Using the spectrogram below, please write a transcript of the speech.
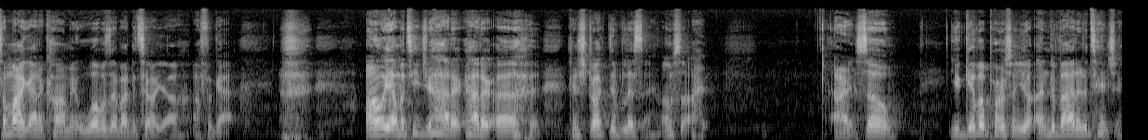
Somebody got a comment. What was I about to tell y'all? I forgot. oh, yeah, I'm to teach you how to, how to uh, constructive listen. I'm sorry. All right, so you give a person your undivided attention.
